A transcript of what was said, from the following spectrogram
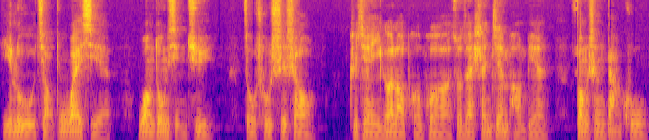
一路脚步歪斜往东行去，走出市梢。只见一个老婆婆坐在山涧旁边，放声大哭，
